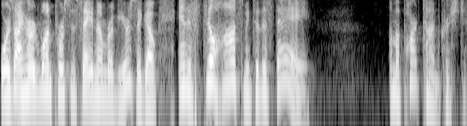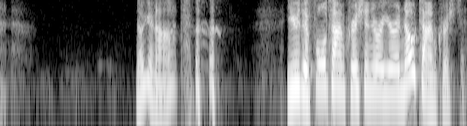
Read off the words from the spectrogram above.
Or as I heard one person say a number of years ago, and it still haunts me to this day I'm a part time Christian. No, you're not. you're either a full time Christian or you're a no time Christian.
